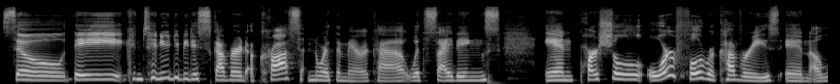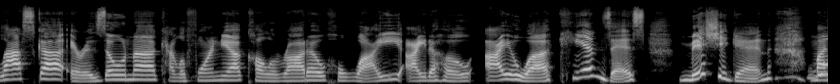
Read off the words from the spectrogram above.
so they continued to be discovered across north america with sightings and partial or full recoveries in alaska arizona california colorado hawaii idaho iowa kansas michigan What?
